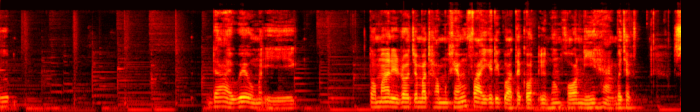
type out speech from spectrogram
ปึ๊บ ได้เวลมาอีก ต่อมาเดี๋ยวเราจะมาทำแคมป์ไฟกันดีกว่าแต่ก่อนอื่นผมขอหนีห่างไปจากโซ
